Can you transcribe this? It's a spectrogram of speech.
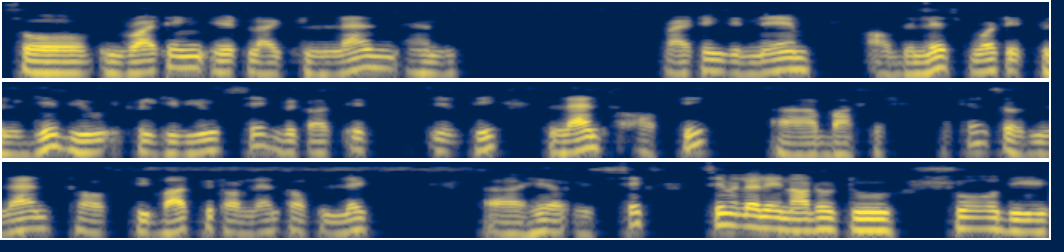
So writing it like len and writing the name of the list what it will give you it will give you 6 because it is the length of the uh, basket. Okay so length of the basket or length of legs uh, here is 6 similarly in order to show the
